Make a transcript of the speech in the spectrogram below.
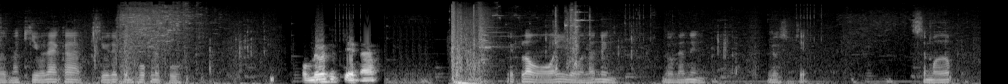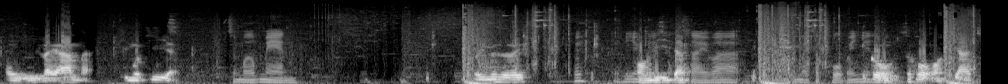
ปิดมาคิวแรกก็คิวได้เป็นพกเลยกูผมเลือกสิบเจ็ดนะเรียบร้อยโดนแล้วหนึ่งโดนแล้วหนึ่งโดนสิบเจ็ดสเมิร์ฟไอ้ไลอันอะทิโมธีอะสเมิร์ฟแมนเฮ้ยไม่เคย เฮ้ยแต่พี่ยัของงไม่ดีสจังดสัยว่าทำไมสโคปไม่สเล่นโกสโกของ TRG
